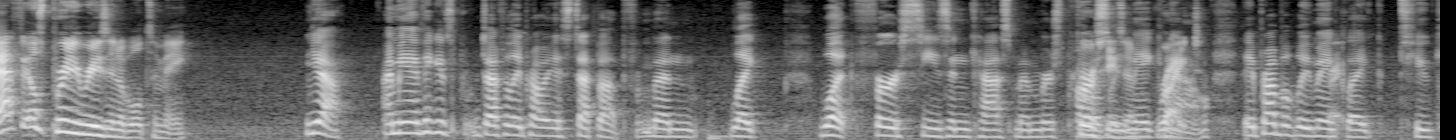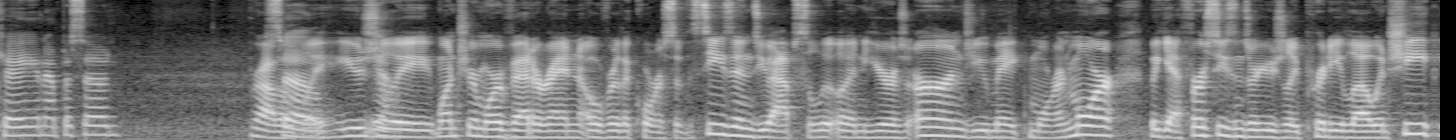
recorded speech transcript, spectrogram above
that feels pretty reasonable to me. Yeah. I mean, I think it's definitely probably a step up from then like what first season cast members probably season, make right. now. They probably make Right. like 2k an episode. Probably. So, Usually, once you're more veteran over the course of the seasons, you absolutely and years earned, you make more and more. But yeah, first seasons are usually pretty low. And she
